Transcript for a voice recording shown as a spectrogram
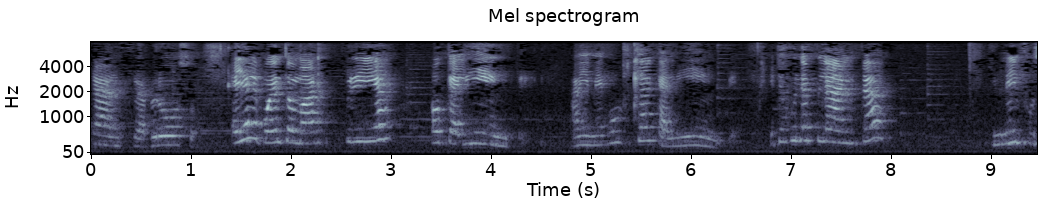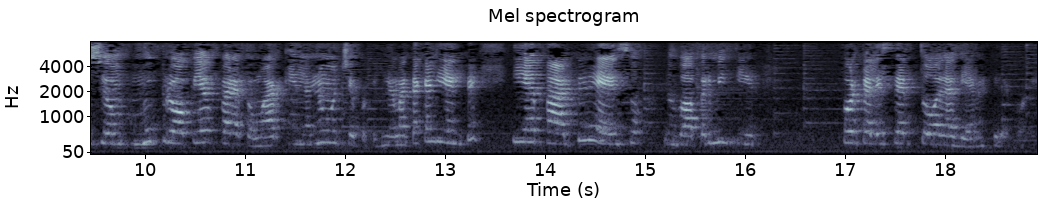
tan sabroso. Ella le pueden tomar fría o caliente. A mí me gusta caliente. Esta es una planta una infusión muy propia para tomar en la noche porque es una mata caliente y aparte de eso nos va a permitir fortalecer todas las vías respiratorias.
